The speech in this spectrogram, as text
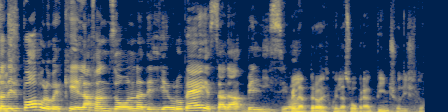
Piazza del Popolo perché la fanzone degli europei è stata bellissima. quella, però è quella sopra al Pincio, dici tu.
